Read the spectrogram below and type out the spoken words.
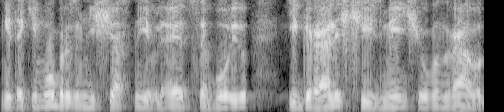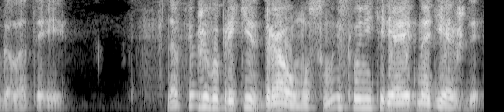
и таким образом несчастно является собою игралище изменчивого нрава Галатеи. Но все же, вопреки здравому смыслу, не теряет надежды,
